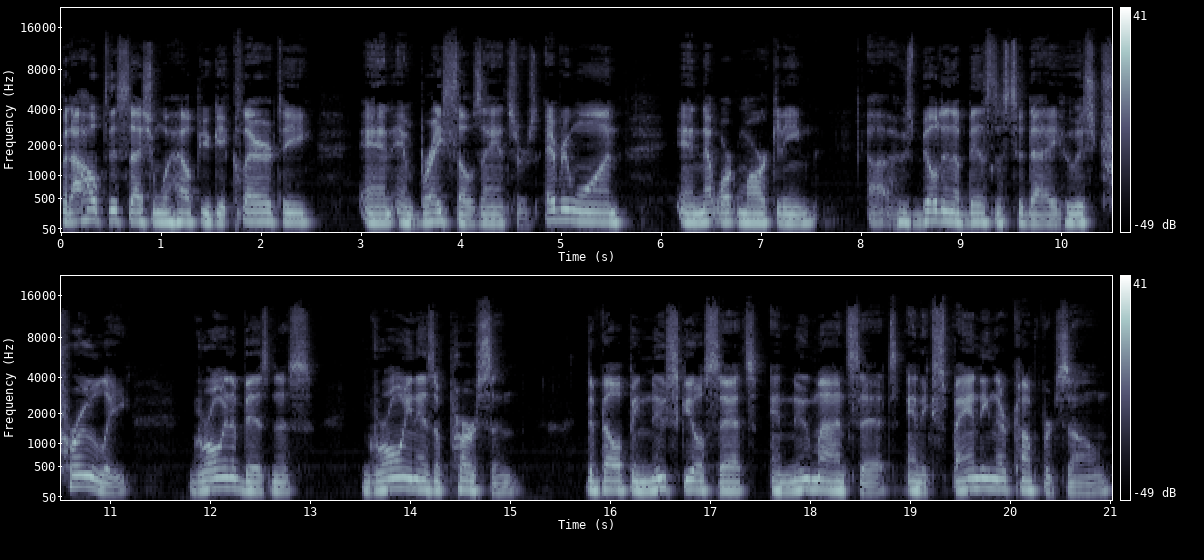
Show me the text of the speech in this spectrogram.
but I hope this session will help you get clarity and embrace those answers. Everyone in network marketing uh, who's building a business today, who is truly growing a business, growing as a person, developing new skill sets and new mindsets and expanding their comfort zone,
